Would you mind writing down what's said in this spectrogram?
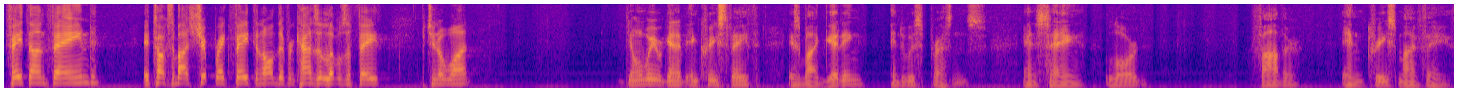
Faith unfeigned. It talks about shipwreck faith and all different kinds of levels of faith. But you know what? The only way we're going to have increased faith is by getting into his presence and saying, Lord, Father, increase my faith.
